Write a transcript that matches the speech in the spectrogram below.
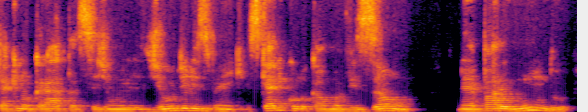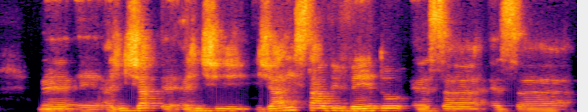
tecnocratas, sejam de onde eles vêm, que eles querem colocar uma visão né, para o mundo, né, é, a, gente já, é, a gente já está vivendo essa, essa,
